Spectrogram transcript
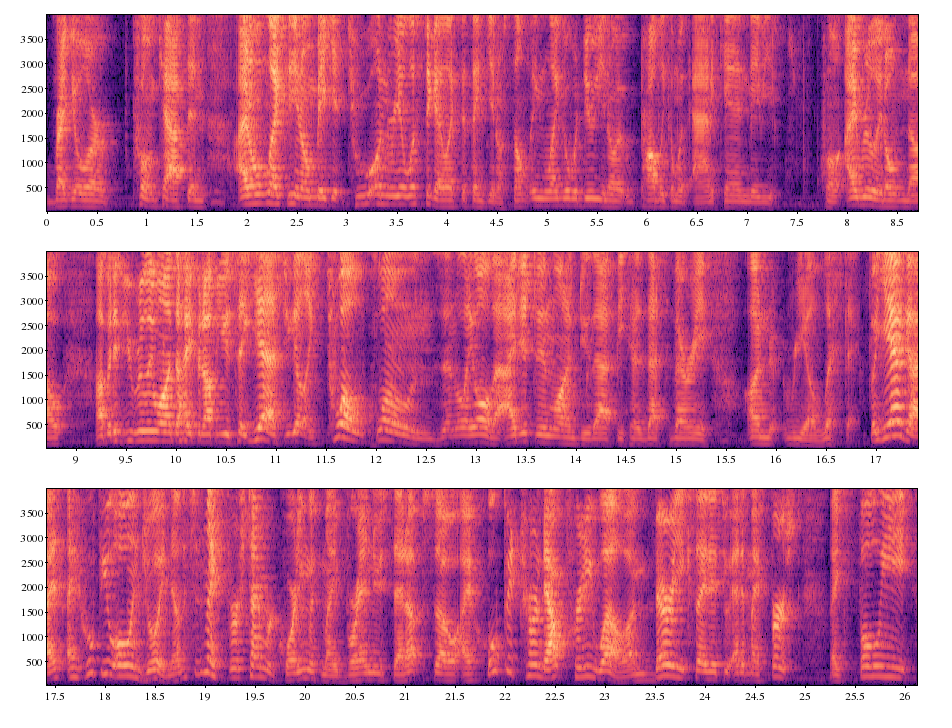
regular clone captain. I don't like to, you know, make it too unrealistic. I like to think, you know, something LEGO would do. You know, it would probably come with Anakin, maybe clone. I really don't know. Uh, but if you really wanted to hype it up, you'd say, yes, you get like 12 clones and like all that. I just didn't want to do that because that's very unrealistic. But yeah, guys, I hope you all enjoyed. Now, this is my first time recording with my brand new setup, so I hope it turned out pretty well. I'm very excited to edit my first like fully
